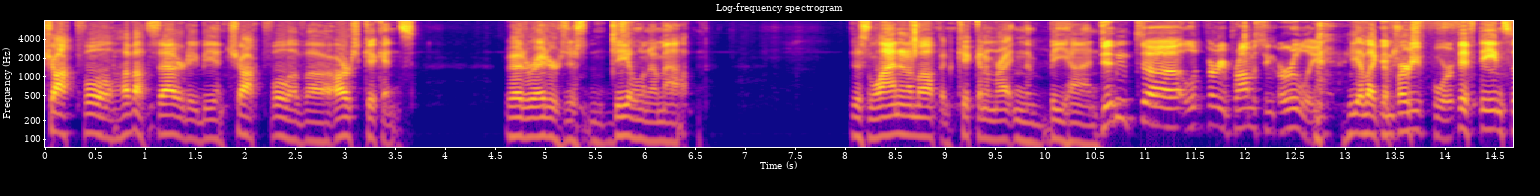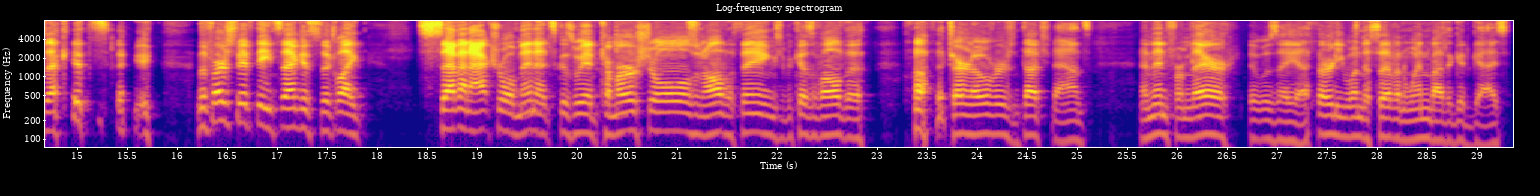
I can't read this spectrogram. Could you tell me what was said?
chock full, how about Saturday being chock full of uh, arse kickings? Red Raiders just dealing them out, just lining them up and kicking them right in the behind. Didn't uh, look very promising early. Yeah, like the first Shreveport. 15 seconds. the first 15 seconds took like seven actual minutes because we had commercials and all the things because of all the, all the turnovers and touchdowns. And then from there, it was a, uh 31 to 7 win by the good guys.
